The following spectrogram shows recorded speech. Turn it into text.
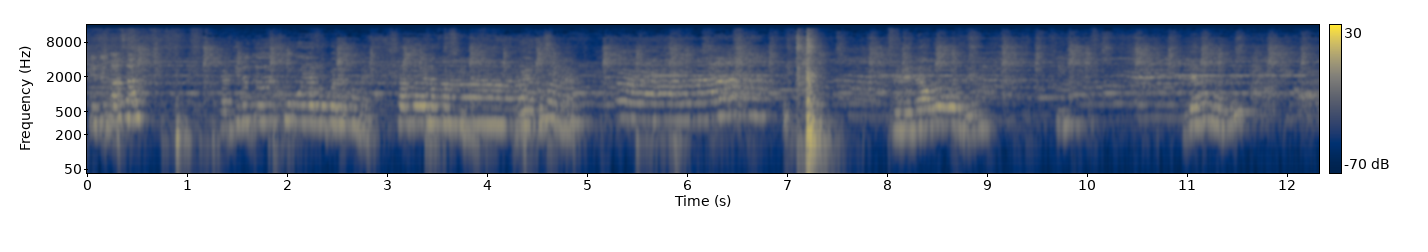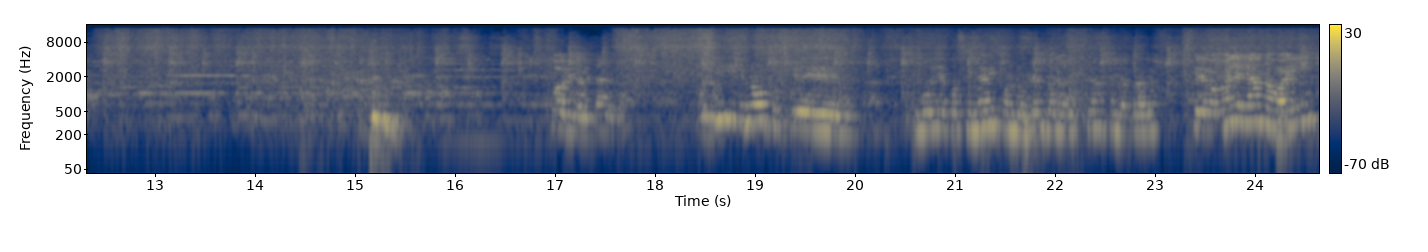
¿Qué te pasa? Aquí no te doy jugo y algo para comer. Salga de la cocina. Voy a cocinar. ¿El helado lo guardé? Sí. ¿Ya lo guardé? Puedo abrir la. ¿O no? Sí, no, porque voy a cocinar y cuando prendo la cuestión se me apaga. Pero mamá el helado no va ahí.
